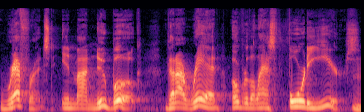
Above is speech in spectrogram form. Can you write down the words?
referenced in my new book that I read over the last 40 years. Hmm.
